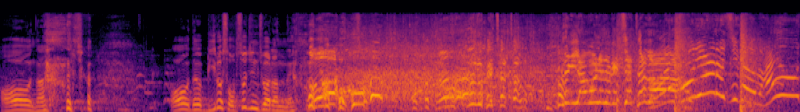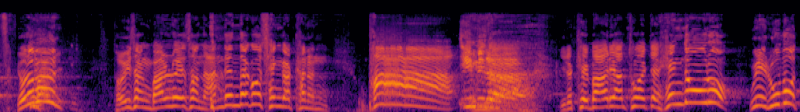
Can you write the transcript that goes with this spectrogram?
어우 나 저, 어 내가 밀어서 없어진 줄 알았네. 그래도 괜찮다고 그렇게 약 올려도 괜찮다고! 뭐야 지금. 아유 참. 여러분 더 이상 말로 해서는 안 된다고 생각하는 파입니다. 이렇게 말이 안 통할 땐 행동으로 우리 로봇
